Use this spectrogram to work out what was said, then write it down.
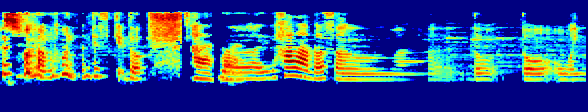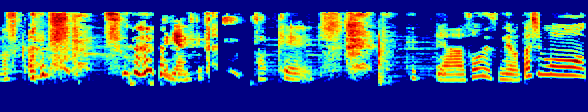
初願望なんですけど、はい、はまあ、花田さんは、どう、どう思いますか？ざっくりなんですけど、ざっくり。い。いやー、そうですね。私も、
